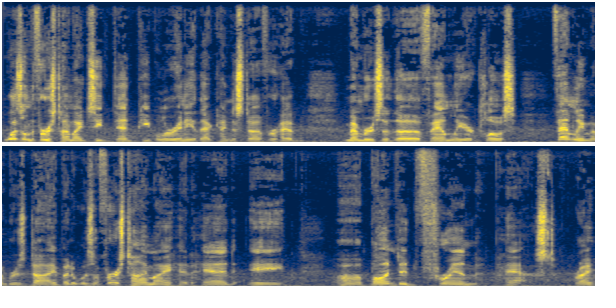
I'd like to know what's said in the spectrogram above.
wasn't the first time I'd see dead people or any of that kind of stuff or had members of the family or close family members die, but it was the first time I had had a uh, bonded friend passed, right?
